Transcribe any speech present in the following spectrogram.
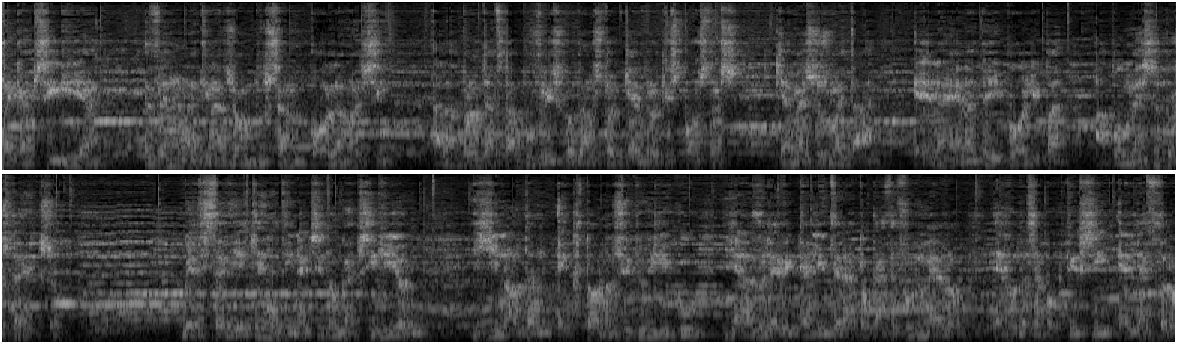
Τα καψίλια δεν ανατιναζόντουσαν όλα μαζί, αλλά πρώτα αυτά που βρίσκονταν στο κέντρο της πόστας και αμέσως μετά ένα-ένα τα υπόλοιπα από μέσα προς τα έξω. Με τη σταδιακή ανατείναξη των καψιλίων γινόταν εκτόνωση του υλικού για να δουλεύει καλύτερα το κάθε φουρνέλο έχοντας αποκτήσει ελεύθερο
